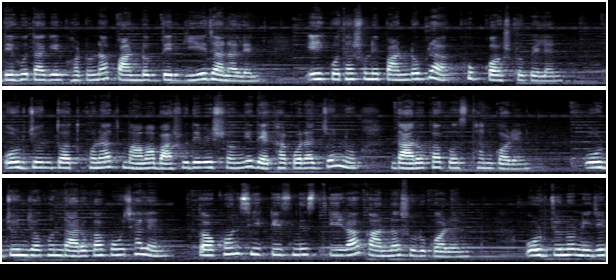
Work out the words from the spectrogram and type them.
দেহত্যাগের ঘটনা পাণ্ডবদের গিয়ে জানালেন। এই কথা শুনে পাণ্ডবরা খুব কষ্ট পেলেন। অর্জুন তৎক্ষণাৎ মামা বাসুদেবের সঙ্গে দেখা করার জন্য দ্বারকা প্রস্থান করেন। অর্জুন যখন দ্বারকা পৌঁছালেন, তখন শ্রীকৃষ্ণের স্ত্রীরা কান্না শুরু করেন। অর্জুনও নিজের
